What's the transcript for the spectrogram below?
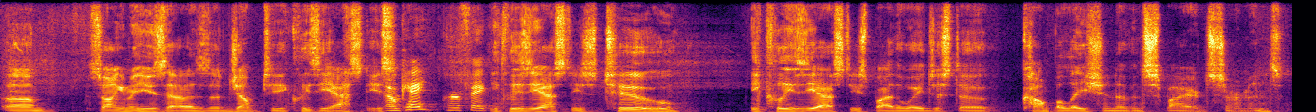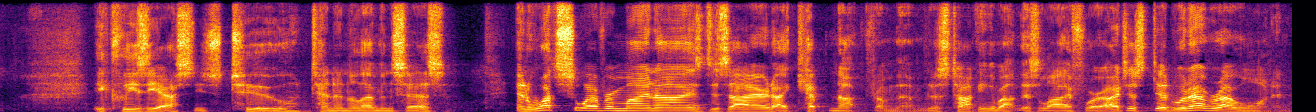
Right. So I'm going to use that as a jump to Ecclesiastes. Okay. Perfect. Ecclesiastes 2. Ecclesiastes, by the way, just a compilation of inspired sermons. Ecclesiastes 2, 10 and 11 says, And whatsoever mine eyes desired, I kept not from them. Just talking about this life where I just did whatever I wanted.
